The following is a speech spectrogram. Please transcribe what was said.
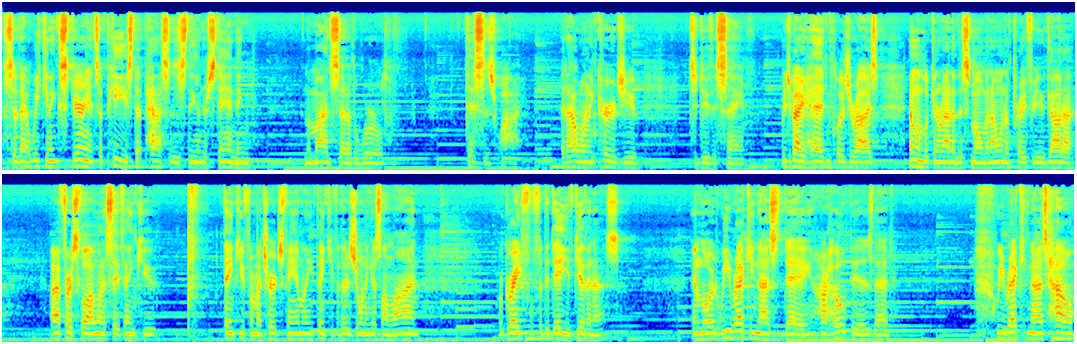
so that we can experience a peace that passes the understanding and the mindset of the world. This is why that I want to encourage you to do the same. Would you bow your head and close your eyes? No one looking around in this moment. I want to pray for you. God, I uh, first of all, I want to say thank you. Thank you for my church family. Thank you for those joining us online. We're grateful for the day you've given us. And Lord, we recognize today, our hope is that we recognize how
